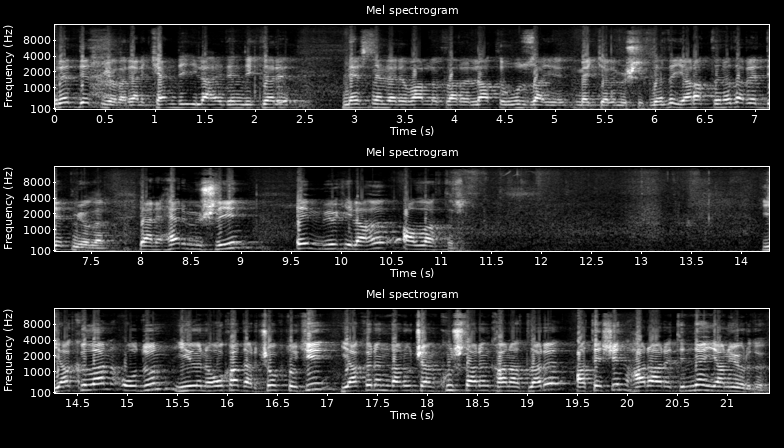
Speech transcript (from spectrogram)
reddetmiyorlar. Yani kendi ilah edindikleri nesneleri, varlıkları, Lat'ı, Uzza'yı Mekkeli müşriklerde yarattığını da reddetmiyorlar. Yani her müşriğin en büyük ilahı Allah'tır. Yakılan odun yığını o kadar çoktu ki yakınından uçan kuşların kanatları ateşin hararetinden yanıyordu.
